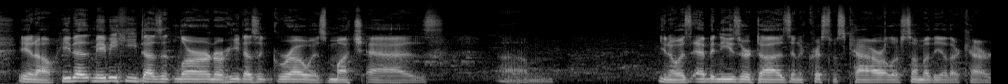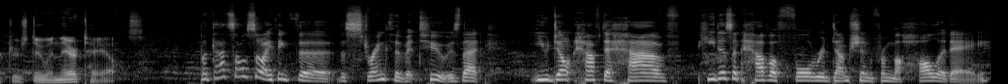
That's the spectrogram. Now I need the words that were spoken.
you know, he does. Maybe he doesn't learn or he doesn't grow as much as. Um, you know, as Ebenezer does in A Christmas Carol, or some of the other characters do in their tales. but that's also i think the the strength of it too is that you don't have to have he doesn't have a full redemption from the holiday.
